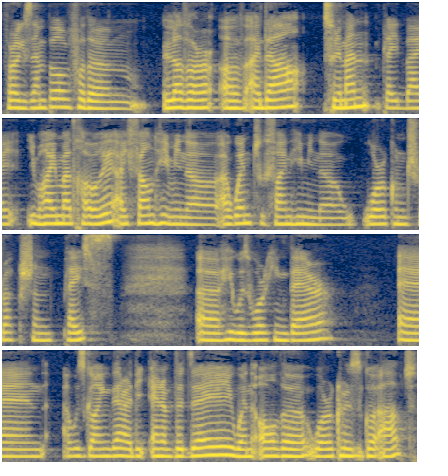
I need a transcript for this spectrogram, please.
For example, for the um, lover of Ada, Suleiman, played by Ibrahima Traoré, I found him in a, I went to find him in a war construction place. Uh, he was working there and I was going there at the end of the day when all the workers go out.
